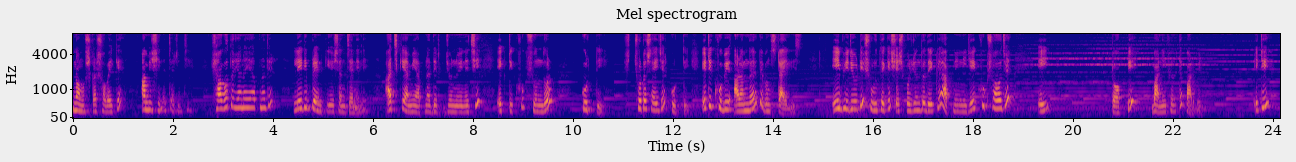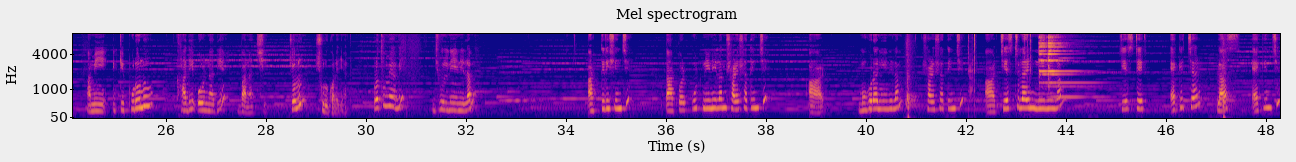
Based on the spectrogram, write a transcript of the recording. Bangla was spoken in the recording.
নমস্কার সবাইকে, আমি শিলা চ্যাটার্জি। স্বাগত জানাই আপনাদের লেডি ব্র্যান্ড ক্রিয়েশন চ্যানেলে। আজকে আমি আপনাদের জন্য এনেছি একটি খুব সুন্দর কুর্তি, ছোট সাইজের কুর্তি। এটি খুবই আরামদায়ক এবং স্টাইলিশ। এই ভিডিওটি শুরু থেকে শেষ পর্যন্ত দেখলে আপনি নিজেই খুব সহজে এই টপটি বানিয়ে ফেলতে পারবেন। এটি আমি একটি পুরনো খাদি ওড়না দিয়ে বানাচ্ছি। চলুন শুরু করা যাক। প্রথমে আমি ঝুল নিয়ে নিলাম আটত্রিশ ইঞ্চি, তারপর পুট নিয়ে নিলাম সাড়ে সাত ইঞ্চি, আর মোহরা নিয়ে নিলাম সাড়ে সাত ইঞ্চি, আর চেস্ট লাইন নিয়ে নিলাম চেস্টের একের চার প্লাস এক ইঞ্চি,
